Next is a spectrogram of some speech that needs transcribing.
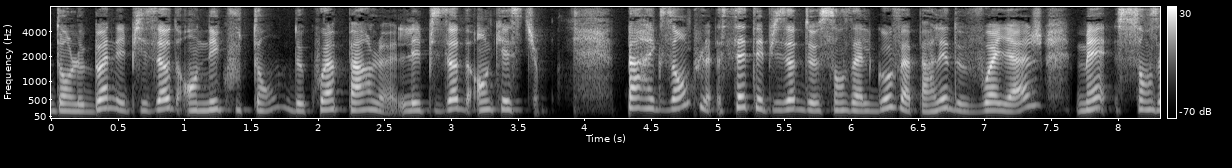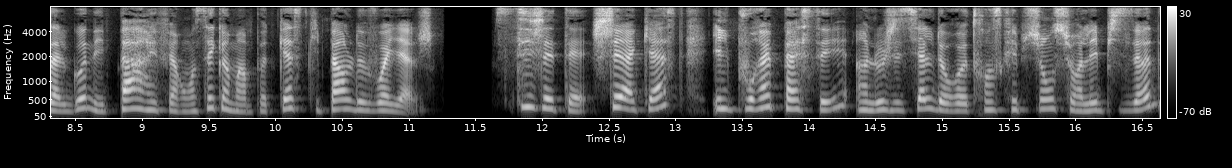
dans le bon épisode en écoutant de quoi parle l'épisode en question. Par exemple, cet épisode de Sans Algo va parler de voyage, mais Sans Algo n'est pas référencé comme un podcast qui parle de voyage. Si j'étais chez Acast, il pourrait passer un logiciel de retranscription sur l'épisode,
